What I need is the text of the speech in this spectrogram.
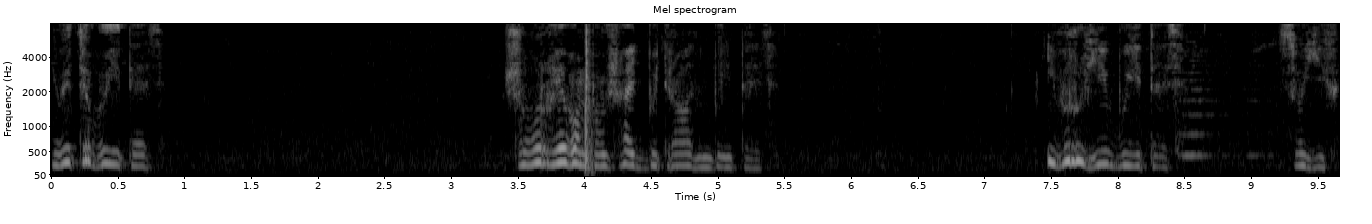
І ви цього боїтесь. Що вороги вам помішають бути разом, боїтесь. І ворогів боїтесь своїх.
